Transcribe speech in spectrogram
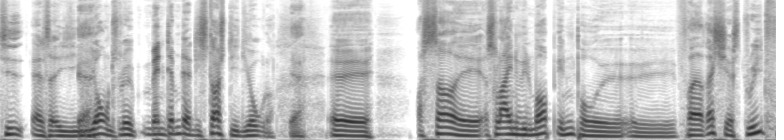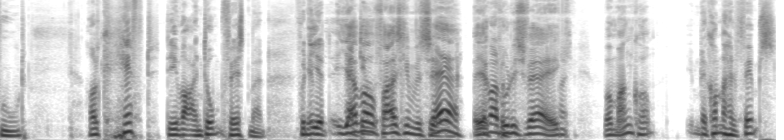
tid, altså i, Ja. i årens løb, men dem der er de største idioter. Ja. Øh, og så, øh, så legnede vi dem op inde på øh, øh, Fredericia Street Food. Hold kæft, det var en dum fest, mand. Fordi Jamen, at, jeg at var jo det, faktisk inviteret, Ja, ja, og jeg var kunne du. desværre ikke. Nej. Hvor mange kom? der kom 90.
